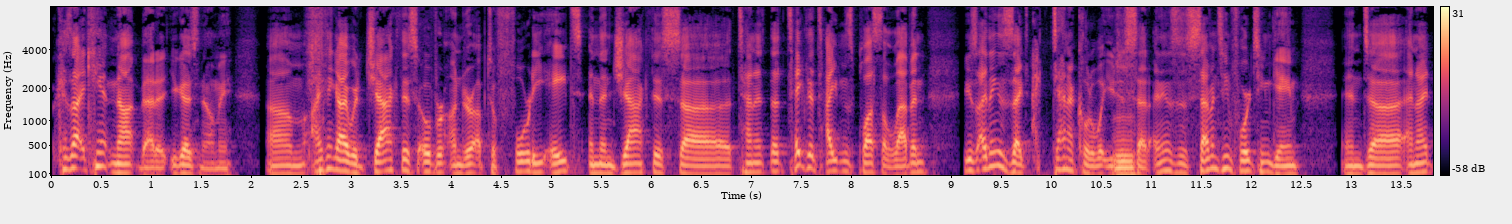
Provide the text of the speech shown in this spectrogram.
because I can't not bet it. You guys know me. Um, I think I would jack this over under up to 48 and then jack this uh, ten, uh, take the Titans plus 11 because I think this is like identical to what you Mm. just said. I think this is a 17 14 game and uh, and I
